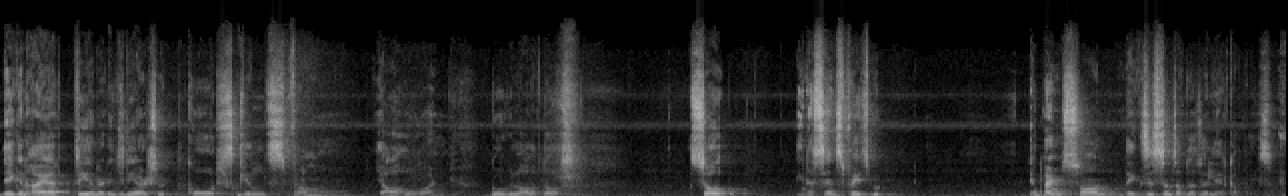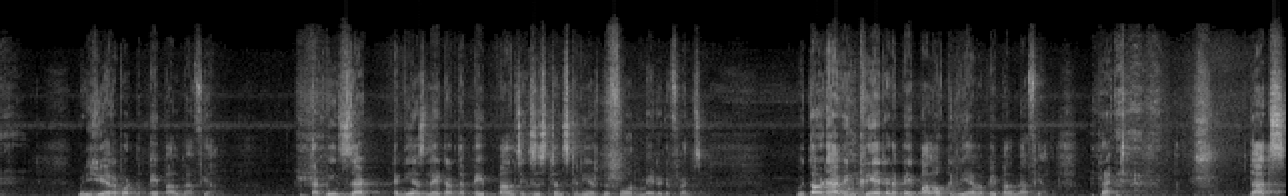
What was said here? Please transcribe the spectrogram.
they can hire 300 engineers with core skills from Yahoo and Google, all of those. So, in a sense, Facebook depends on the existence of those earlier companies. When you hear about the PayPal mafia, that means that 10 years later, the PayPal's existence 10 years before made a difference. Without having created a PayPal, how can we have a PayPal mafia? Right? That's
